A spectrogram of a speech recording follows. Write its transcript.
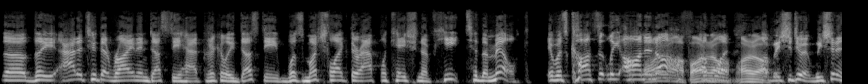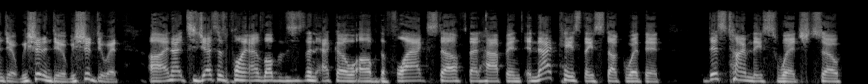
the the attitude that Ryan and Dusty had, particularly Dusty, was much like their application of heat to the milk. It was constantly on and On off. on and like, off, on and "Oh, we should do it. We shouldn't do it. We shouldn't do it. We should do it. Uh, and I, to Jess's point, I love that this is an echo of the flag stuff that happened. In that case, they stuck with it. This time they switched. So,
